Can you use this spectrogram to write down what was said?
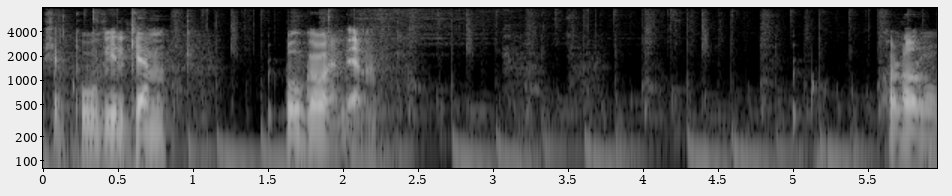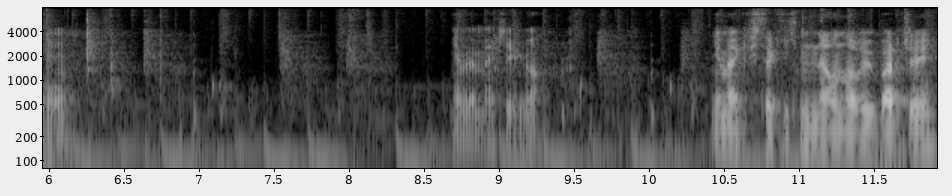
się pół wilkiem, pół gołębiem. Koloru... Nie wiem jakiego. Nie ma jakichś takich neonowych bardziej?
